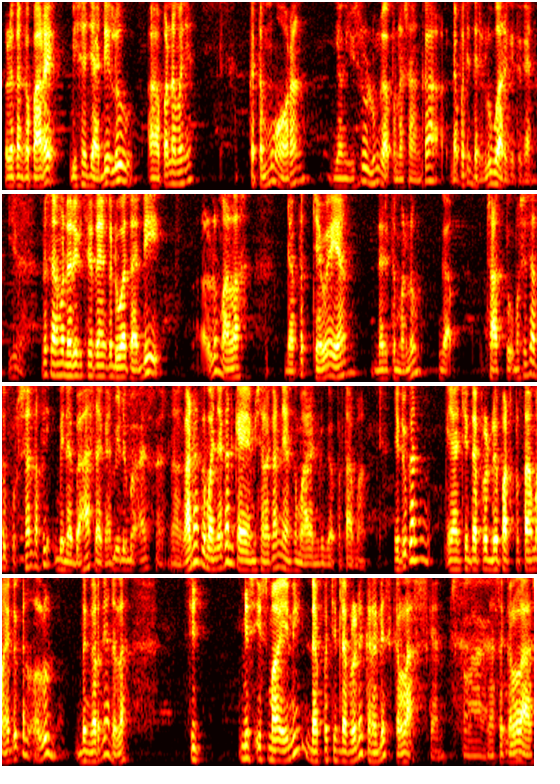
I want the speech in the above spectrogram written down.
lu datang ke Pare bisa jadi lu apa namanya ketemu orang yang justru lu nggak pernah sangka dapetnya dari luar gitu kan Iya. Terus sama dari cerita yang kedua tadi, lu malah dapet cewek yang dari teman lu nggak satu, maksudnya satu kursan tapi beda bahasa kan. Beda bahasa. Nah karena kebanyakan kayak misalkan yang kemarin juga pertama, itu kan yang cinta periode part pertama itu kan lu dengarnya adalah si Miss Isma ini dapet cinta periode karena dia sekelas kan. Sekelas. Nah sekelas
